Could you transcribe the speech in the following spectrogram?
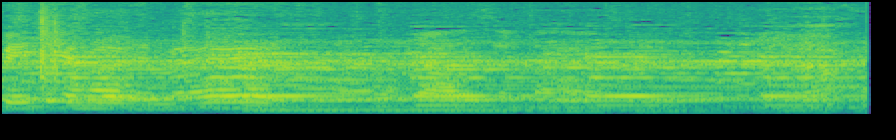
50 hurting man.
